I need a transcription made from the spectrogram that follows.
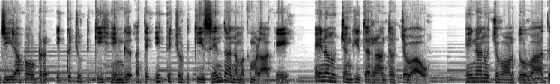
ਜੀਰਾ ਪਾਊਡਰ, ਇੱਕ ਚੁਟਕੀ ਹਿੰਗ ਅਤੇ ਇੱਕ ਚੁਟਕੀ ਸੇਂਦਾ ਨਮਕ ਮਿਲਾ ਕੇ ਇਹਨਾਂ ਨੂੰ ਚੰਗੀ ਤਰ੍ਹਾਂ ਤੋਂ ਚਬਾਓ। ਇਹਨਾਂ ਨੂੰ ਚਬਾਉਣ ਤੋਂ ਬਾਅਦ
